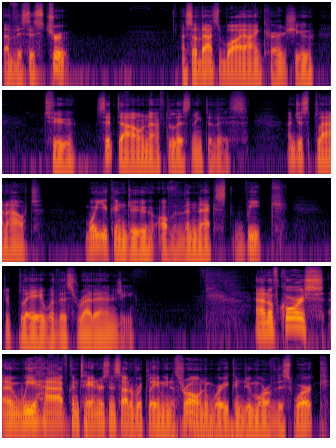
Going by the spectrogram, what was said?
that this is true. And so that's why I encourage you to sit down after listening to this and just plan out what you can do over the next week to play with this red energy. And of course, uh, we have containers inside of Reclaiming the Throne where you can do more of this work.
